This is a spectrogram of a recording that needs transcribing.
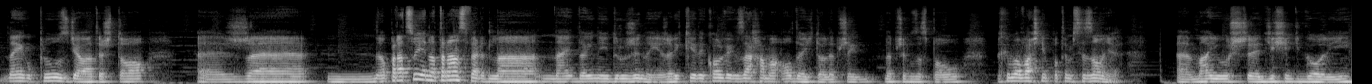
na jego plus działa też to, E, że mm, no, pracuje na transfer dla, na, do innej drużyny. Jeżeli kiedykolwiek Zaha ma odejść do lepszej, lepszego zespołu, to chyba właśnie po tym sezonie. E, ma już 10 goli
